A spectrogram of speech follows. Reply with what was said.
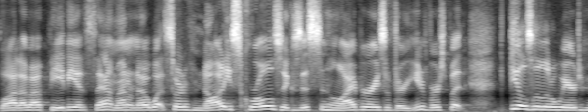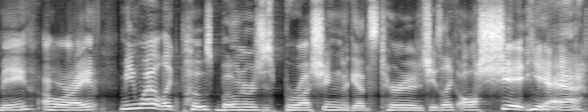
lot about BDSM. I don't know what sort of naughty scrolls exist in the libraries of their universe, but feels a little weird to me. All right. Meanwhile, like Po's boner is just brushing against her, and she's like, "Oh shit, yeah,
